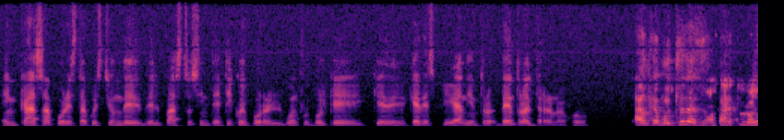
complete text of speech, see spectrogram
en casa por esta cuestión del pasto sintético y por el buen fútbol que, que, despliegan dentro, dentro del terreno de juego. Aunque muchos de sus partidos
